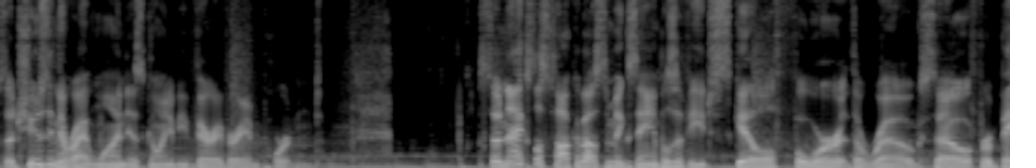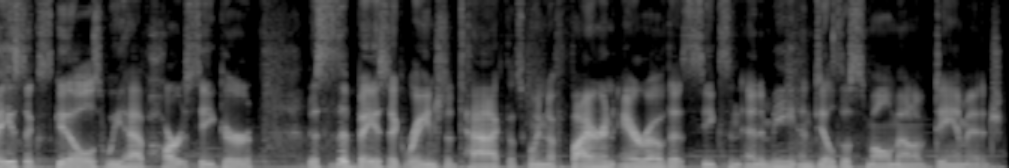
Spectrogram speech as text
So choosing the right one is going to be very, very important. So next, let's talk about some examples of each skill for the rogue. So for basic skills, we have Heartseeker. This is a basic ranged attack that's going to fire an arrow that seeks an enemy and deals a small amount of damage,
